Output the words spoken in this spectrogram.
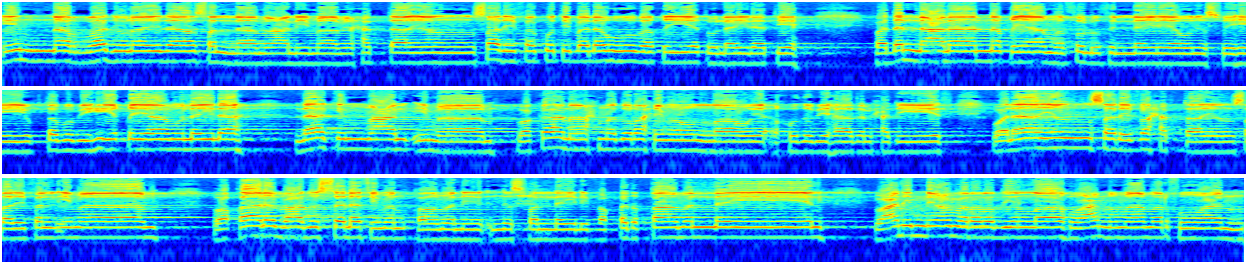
إن الرجل إذا صلى مع الإمام حتى ينصرف كتب له بقية ليلته فدل على أن قيام ثلث الليل أو نصفه يكتب به قيام ليلة لكن مع الإمام وكان أحمد رحمه الله يأخذ بهذا الحديث ولا ينصرف حتى ينصرف الإمام. وقال بعض السلف من قام نصف الليل فقد قام الليل. وعن ابن عمر رضي الله عنهما مرفوعا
